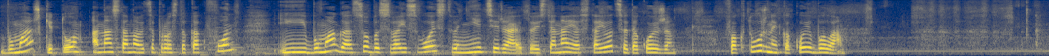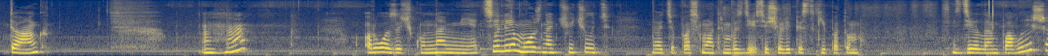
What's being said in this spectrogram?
бумажки, то она становится просто как фон, и бумага особо свои свойства не теряет. То есть она и остается такой же фактурной, какой и была. Так. Угу. Розочку наметили. Можно чуть-чуть, давайте посмотрим, вот здесь еще лепестки потом сделаем повыше.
